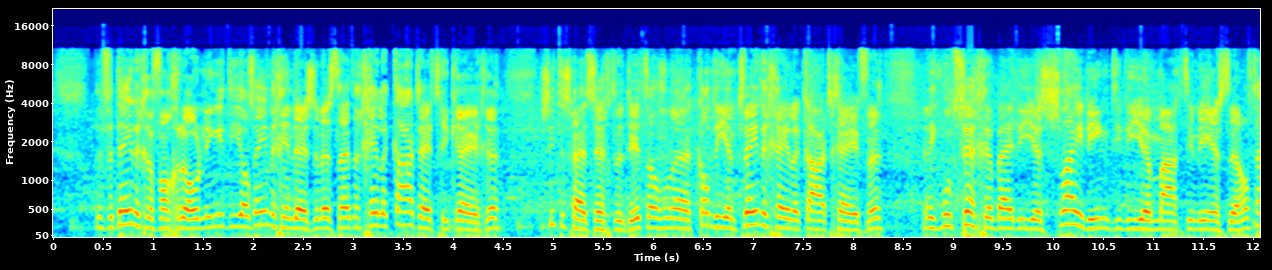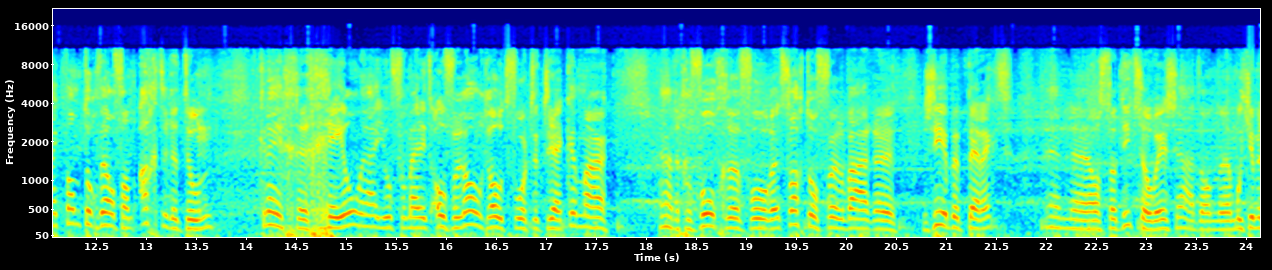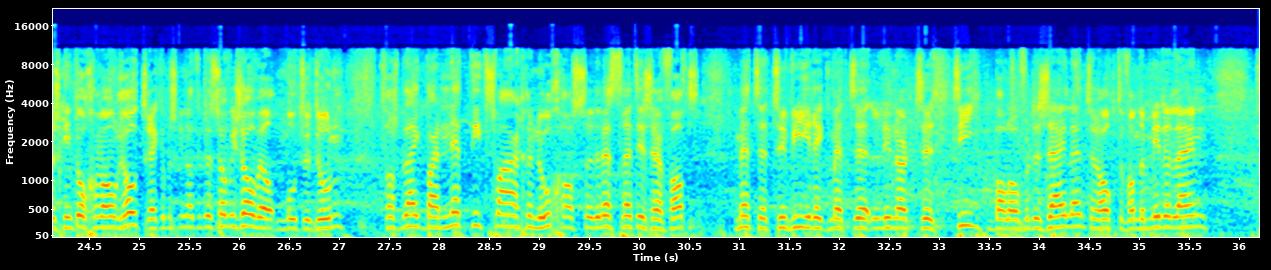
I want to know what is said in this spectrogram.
De verdediger van Groningen die als enige in deze wedstrijd een gele kaart heeft gekregen. Ziet de scheidsrechter dit, dan kan hij een tweede gele kaart geven. En ik moet zeggen, bij die sliding die hij maakte in de eerste helft... hij kwam toch wel van achteren toen kreeg geel. Ja, je hoeft voor mij niet overal rood voor te trekken. Maar ja, de gevolgen voor het slachtoffer waren zeer beperkt. En uh, als dat niet zo is, ja, dan moet je misschien toch gewoon rood trekken. Misschien had hij dat sowieso wel moeten doen. Het was blijkbaar net niet zwaar genoeg als de wedstrijd is hervat. Met Te Wierik, met Linnart T. Bal over de zijlijn ter hoogte van de middenlijn.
